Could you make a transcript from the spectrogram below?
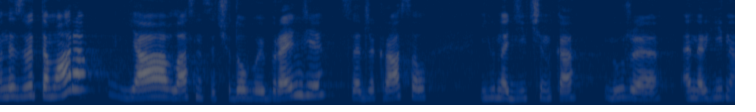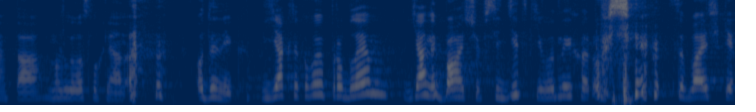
Мене звуть Тамара, я власниця чудової бренді. Це Джек Рассел, юна дівчинка, дуже енергійна та, можливо, слухняна. Один рік. Як такової проблем я не бачу. Всі дітки вони хороші собачки.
